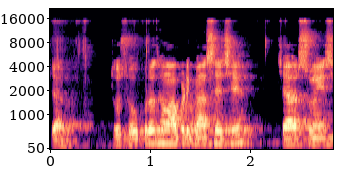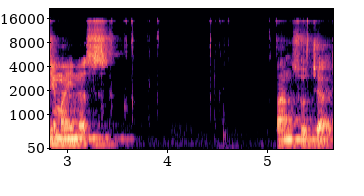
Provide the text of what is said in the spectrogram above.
ચાલો, તો સૌ પ્રથમ આપણી પાસે છે ચારસો એંસી માઇનસ પાંચસો ચાર.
